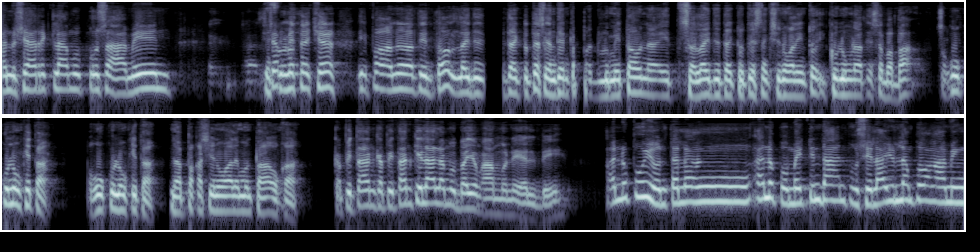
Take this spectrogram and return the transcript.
ano siya, reklamo po sa amin. Mr. Mr. Chair, ipaano natin to, lie detector test, and then kapag lumitaw na it, sa lie detector test nagsinungaling to, ikulong natin sa baba. So kukulong kita. Kukulong kita. Napakasinungaling mong tao ka. Kapitan, Kapitan, kilala mo ba yung amo ni LB? Ano po yun? Talang, ano po, may tindahan po sila. Yun lang po ang aming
